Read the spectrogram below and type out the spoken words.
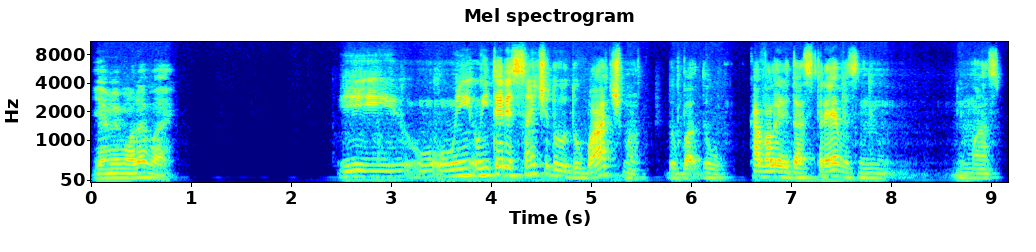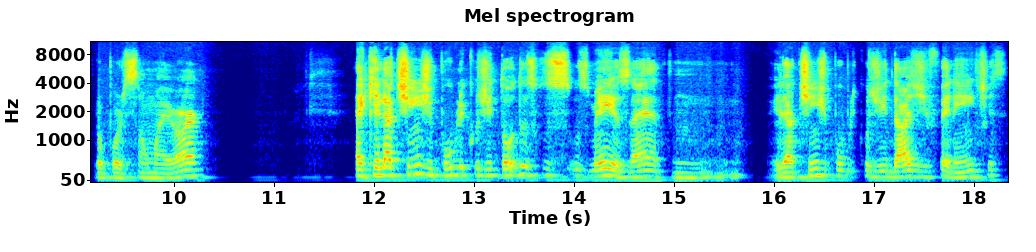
e a memória vai. E o, o in- o interessante do, do Batman, do, do Cavaleiro das Trevas, em, em uma proporção maior, é que ele atinge públicos de todos os, os meios, né? Hum, Ele atinge públicos de idades diferentes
